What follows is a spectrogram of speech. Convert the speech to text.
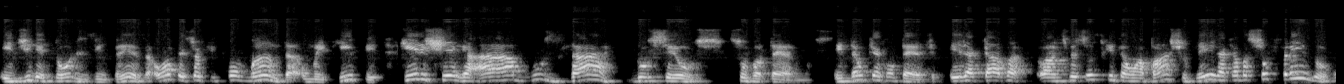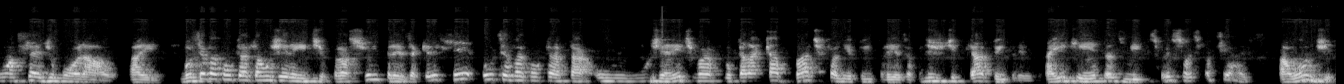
e diretores de empresa, ou a pessoa que comanda uma equipe, que ele chega a abusar dos seus subalternos. Então, o que acontece? Ele acaba, as pessoas que estão abaixo dele acabam sofrendo um assédio moral aí. Você vai contratar um gerente para a sua empresa crescer ou você vai contratar um, um gerente para o cara acabar de falir a tua empresa, prejudicar a tua empresa? Aí que entra as microexpressões faciais. Aonde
